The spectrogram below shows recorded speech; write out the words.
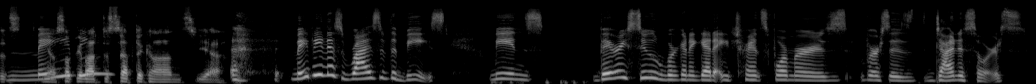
know, something about Maybe? Decepticons. Yeah, maybe this Rise of the Beast means very soon we're going to get a Transformers versus dinosaurs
